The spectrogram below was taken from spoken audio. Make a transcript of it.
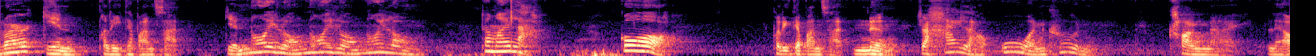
เลิกกินผลิตภัณฑ์สัตว์กินน้อยลงน้อยลงน้อยลงทำไมล่ะ ก็ผลิตภัณฑ์สัตว์หนึ่งจะให้เราอ้วนขึ้นข้งในแล้ว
